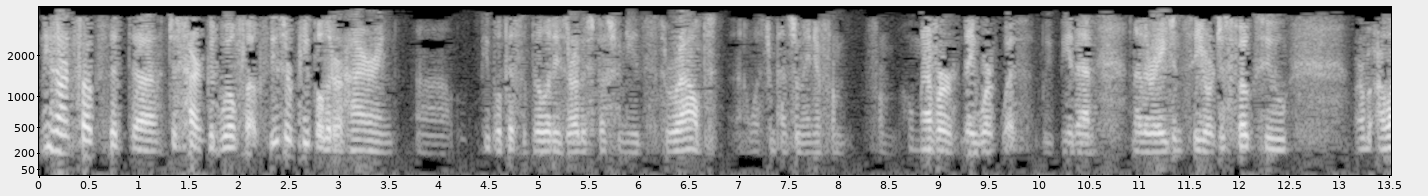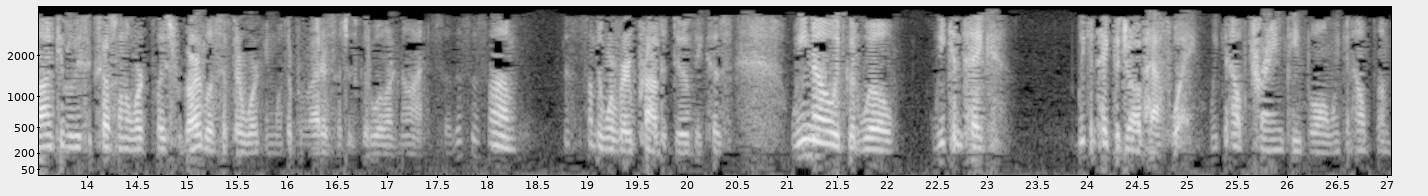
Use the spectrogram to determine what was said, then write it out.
And these aren't folks that uh, just hire goodwill folks. These are people that are hiring uh, people with disabilities or other special needs throughout uh, Western Pennsylvania from from whomever they work with, be that another agency or just folks who are allowing people to be successful in the workplace regardless if they're working with a provider such as Goodwill or not. So this is um, something we're very proud to do because we know at Goodwill we can take we can take the job halfway. We can help train people and we can help them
